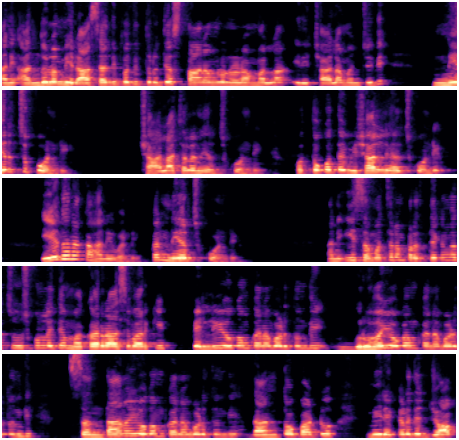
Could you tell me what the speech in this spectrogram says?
అని అందులో మీ రాశాధిపతి తృతీయ స్థానంలో ఉండడం వల్ల ఇది చాలా మంచిది. నేర్చుకోండి. చాలా చాలా నేర్చుకోండి. కొత్త కొత్త విషయాలు నేర్చుకోండి. ఏదైనా కానివ్వండి కానీ నేర్చుకోండి. అని ఈ సంవత్సరం ప్రత్యేకంగా చూసుకున్నట్లయితే మకర రాశి వారికి పెళ్ళి యోగం కనబడుతుంది గృహయోగం కనబడుతుంది సంతాన యోగం కనబడుతుంది. దాంతో పాటు మీరు ఎక్కడైతే జాబ్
